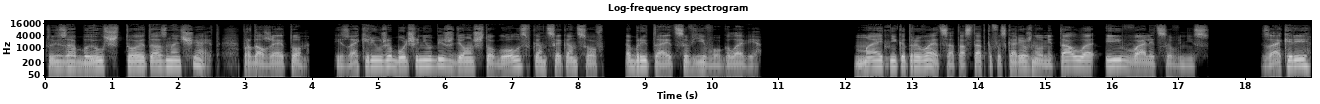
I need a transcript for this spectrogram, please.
«Ты забыл, что это означает», — продолжает он. И Закери уже больше не убежден, что голос, в конце концов, обретается в его голове. Маятник отрывается от остатков искорежного металла и валится вниз. Закери,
